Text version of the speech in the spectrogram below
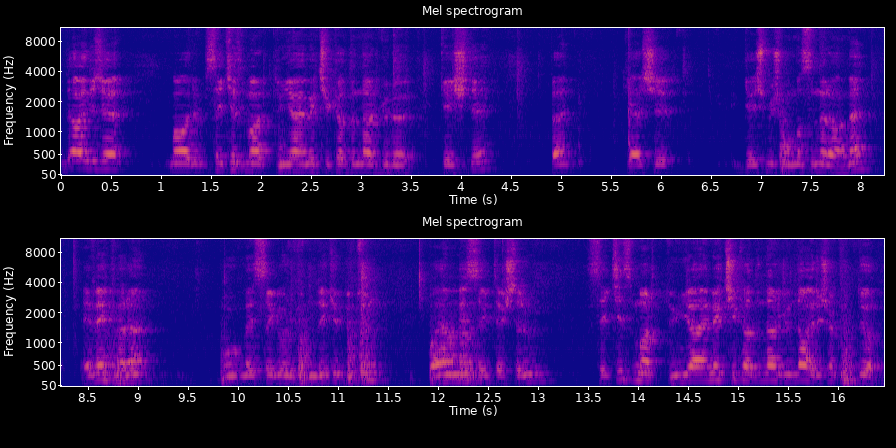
bir de ayrıca malum 8 Mart Dünya Emekçi Kadınlar Günü geçti. Ben gerçi geçmiş olmasına rağmen emek veren bu meslek örgütündeki bütün bayan meslektaşlarım 8 Mart Dünya Emekçi Kadınlar Günü'nde ayrıca kutluyorum.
